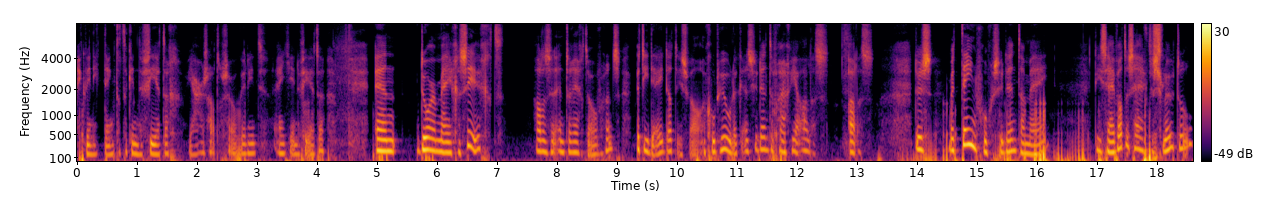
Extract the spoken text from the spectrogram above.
Ik weet niet, ik denk dat ik in de 40 jaar zat of zo, ik weet niet, eindje in de 40. En door mijn gezicht hadden ze, en terecht overigens, het idee dat is wel een goed huwelijk. En studenten vragen je alles, alles. Dus meteen vroeg een student aan mij, die zei: Wat is eigenlijk de sleutel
